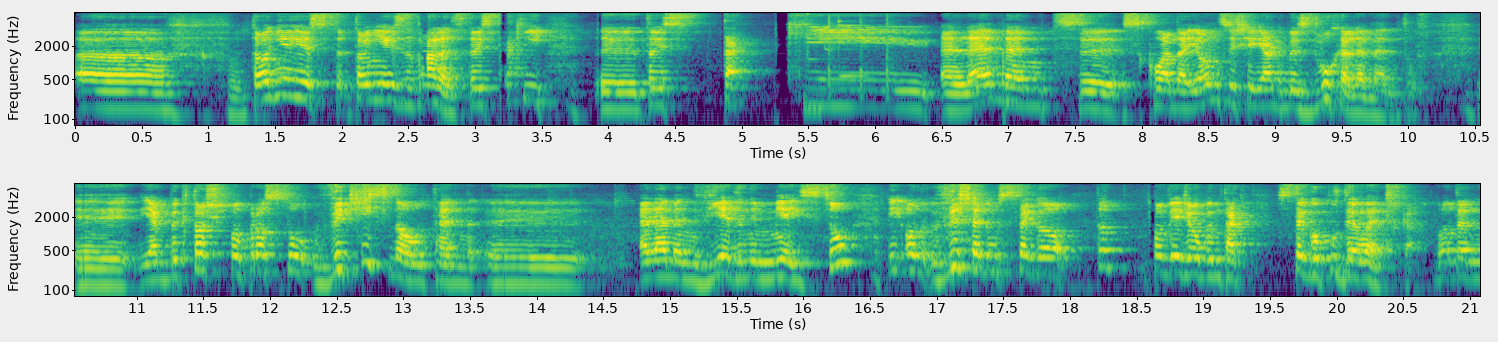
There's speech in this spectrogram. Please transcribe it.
E, to, nie jest, to nie jest walec, to jest taki. Y, to jest taki element y, składający się jakby z dwóch elementów. Jakby ktoś po prostu wycisnął ten element w jednym miejscu i on wyszedł z tego. To powiedziałbym tak, z tego pudełeczka, bo ten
